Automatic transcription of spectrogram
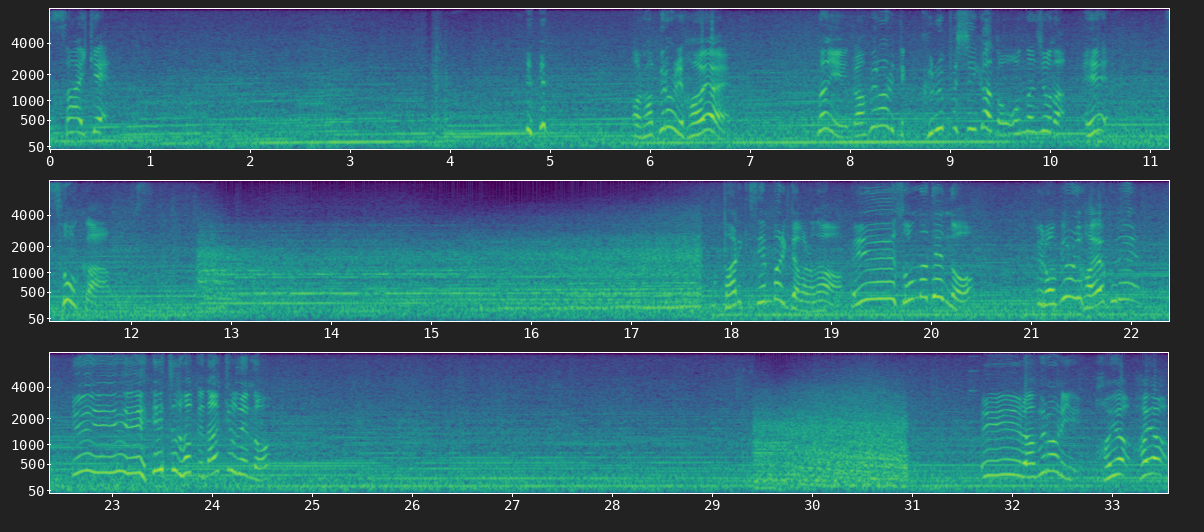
さあ行け。あラフェラーリ速い。何？ラフェラーリってグループ C カーと同じような？え？そうか。馬力1000馬力だからな。えー、そんな出んの？えラフェラーリ速くね？えー、えー、えー、ちょっと待って何キロ出んの？えー、ラフェラーリ速っ速っ、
